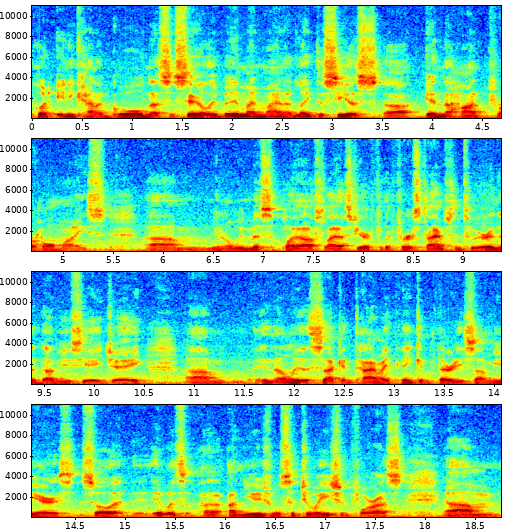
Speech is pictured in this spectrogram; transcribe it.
put any kind of goal necessarily, but in my mind, I'd like to see us uh, in the hunt for home ice. Um, you know, we missed the playoffs last year for the first time since we were in the WCHA, um, and only the second time I think in 30 some years. So it, it was an unusual situation for us. Um,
